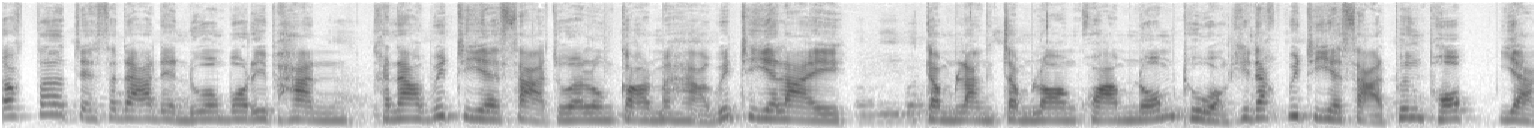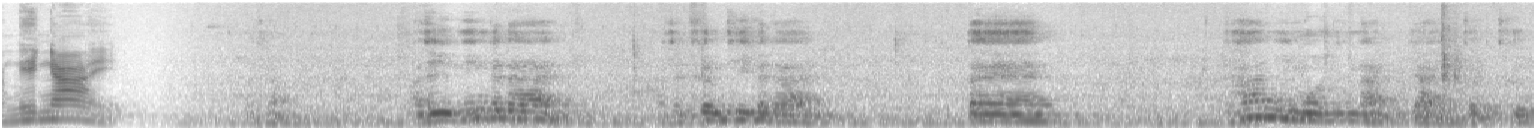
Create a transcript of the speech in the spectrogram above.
ดรเจษดาเด่นดวงบริพันธ์ คณะวิทยาศาสตร์จุฬาลงกรณ์มหาวิทยาลัยกำลังจำลองความโน้มถ่วงที่นักวิทยาศาสตร์เพิ่งพบอย่างง่ายนะครับอาจจะอยู่นิ่งก็ได้ อาจจะเคลื่อนที่ก็ได้ แต่ถ้ามีมวลขนาดใหญ่เกิดขึ้น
